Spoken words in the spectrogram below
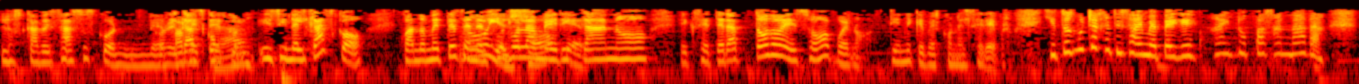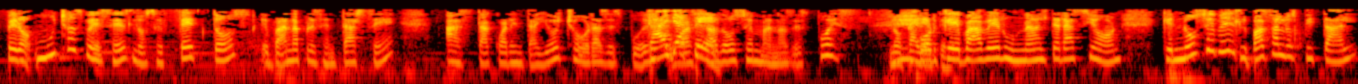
los cabezazos con, Con el casco. con- y sin el casco. Cuando metes en No, el fútbol americano, etcétera, todo eso, bueno, tiene que ver con el cerebro. Y entonces mucha gente dice, ay, me pegué, ay, no pasa nada. Pero muchas veces los efectos eh, van a presentarse hasta 48 horas después ¡Cállate! o hasta dos semanas después. No. Porque va a haber una alteración que no se ve. Vas al hospital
